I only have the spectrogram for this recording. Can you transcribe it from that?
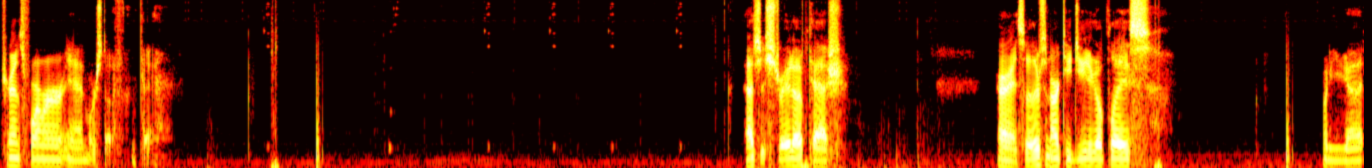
Transformer and more stuff. Okay. That's just straight up cash. Alright, so there's an RTG to go place. What do you got?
